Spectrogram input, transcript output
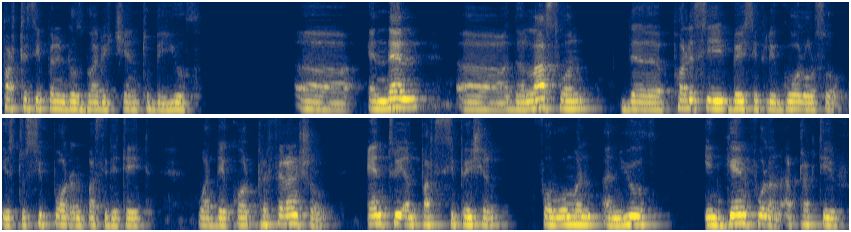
participants in those value chain to be youth. Uh, and then the last one, the policy basically goal also is to support and facilitate what they call preferential entry and participation for women and youth in gainful and attractive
